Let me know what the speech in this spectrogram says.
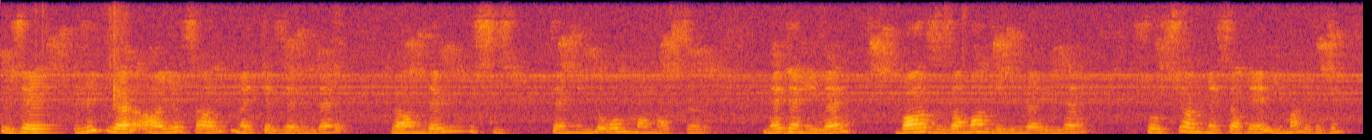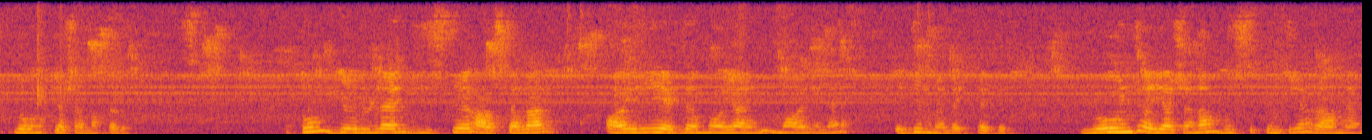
Özellikle aile sağlık merkezlerinde randevu sisteminde olmaması nedeniyle bazı zaman dilimlerinde sosyal mesafeye imal edecek yoğunluk yaşamaktadır. Son görülen riskli hastalar ayrı yerde muayene edilmemektedir. Yoğunca yaşanan bu sıkıntıya rağmen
